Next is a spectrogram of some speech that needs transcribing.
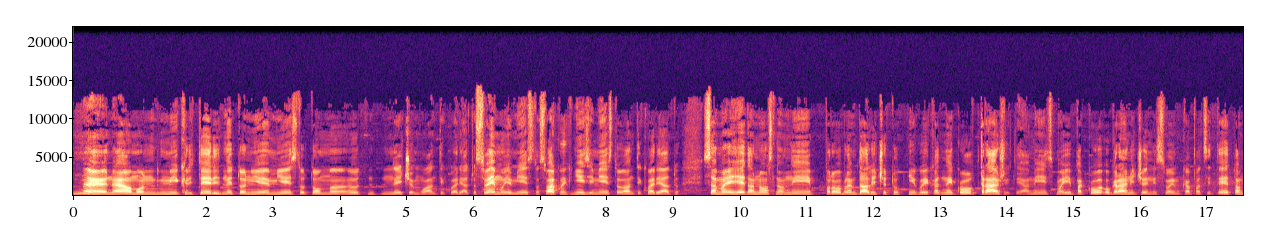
Ne, nemamo mi kriterij, ne, to nije mjesto tom uh, nečemu antikvarijatu. Svemu je mjesto, svakoj knjizi mjesto u antikvarijatu. Samo je jedan osnovni problem da li će tu knjigu ikad neko tražiti, a mi smo ipak ograničeni svojim kapacitetom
